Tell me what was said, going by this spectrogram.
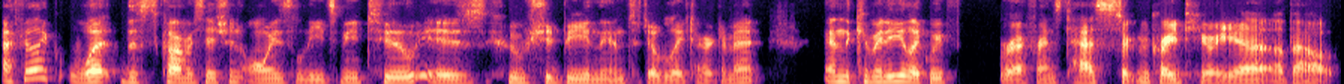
I feel like what this conversation always leads me to is who should be in the NCAA tournament, and the committee, like we've referenced, has certain criteria about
